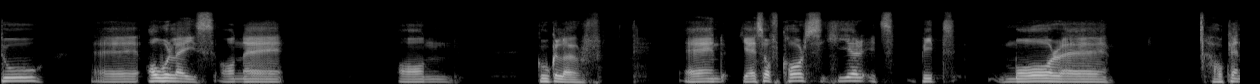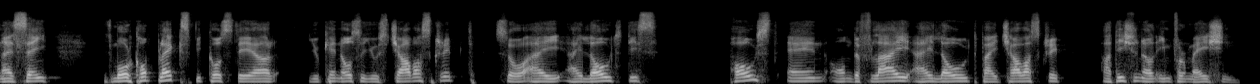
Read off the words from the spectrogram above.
do uh, overlays on, uh, on Google Earth. And yes, of course, here it's a bit more uh, how can I say, it's more complex because they are, you can also use JavaScript. So I, I load this post and on the fly, I load by JavaScript additional information.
